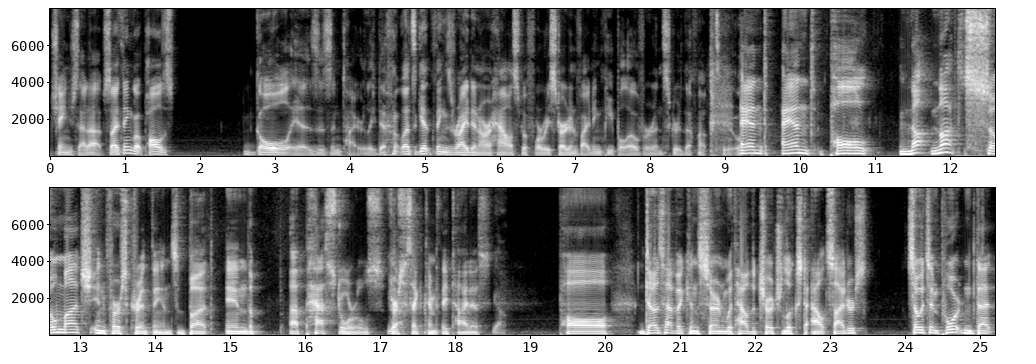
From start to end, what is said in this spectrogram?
change that up. So i think what paul's goal is is entirely different. Let's get things right in our house before we start inviting people over and screw them up too. And and Paul not not so much in First Corinthians, but in the uh, pastorals, First, Second Timothy, Titus. yeah Paul does have a concern with how the church looks to outsiders. So it's important that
